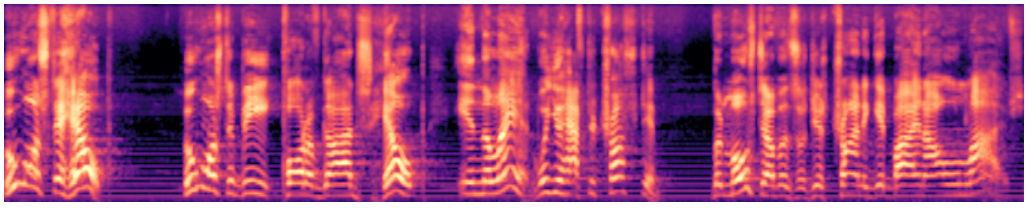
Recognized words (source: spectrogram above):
Who wants to help? Who wants to be part of God's help in the land? Well, you have to trust Him. But most of us are just trying to get by in our own lives.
